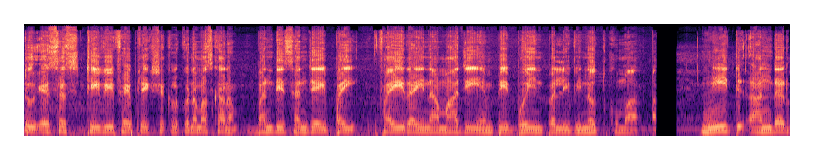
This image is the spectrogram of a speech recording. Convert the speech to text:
to SS TV five ప్రేక్షకులకు నమస్కారం. బండి సంజయ్ పై ఫైర్ అయిన మాజీ MP Boinpally Vinod Kumar. NEET under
